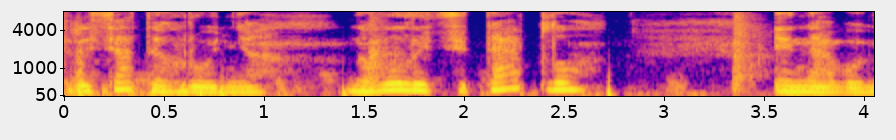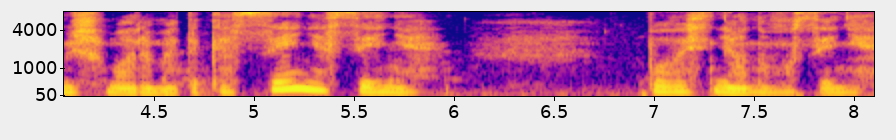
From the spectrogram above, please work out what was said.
30 грудня. На вулиці тепло і небо між хмарами таке синє-синє, по весняному синє.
